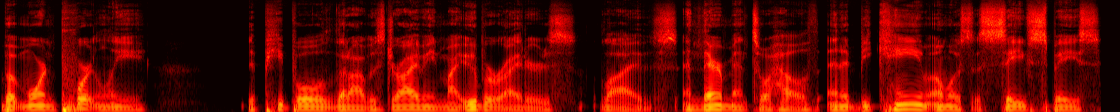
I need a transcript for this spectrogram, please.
but more importantly, the people that I was driving, my Uber riders' lives and their mental health. And it became almost a safe space.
